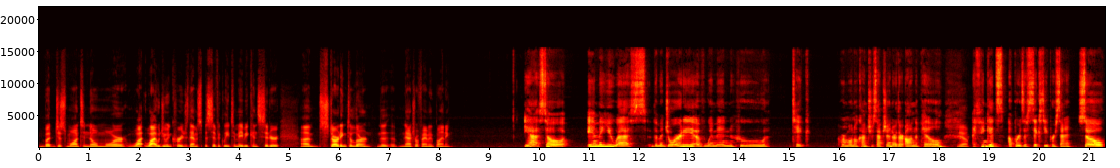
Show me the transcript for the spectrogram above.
but just want to know more. Why, why would you encourage them specifically to maybe consider um, starting to learn the uh, natural family planning? Yeah. So in the U.S., the majority of women who take hormonal contraception or they're on the pill. Yeah. I think it's upwards of 60%. So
